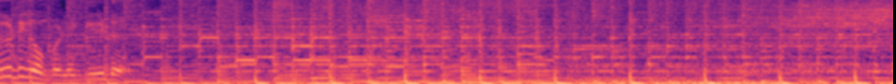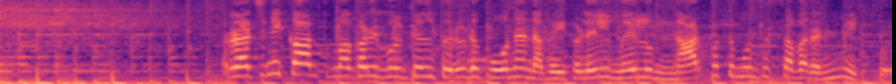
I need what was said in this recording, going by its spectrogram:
வீடியோ வெளியீடு. ரஜினிகாந்த் மகள் வீட்டில் திருடு போன நகைகளில் மேலும் நாற்பத்தி மூன்று சவரன் மீட்பு.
